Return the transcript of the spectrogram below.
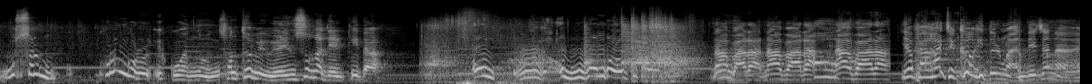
옷을 뭐 그런 거를 입고 왔노. 손톱이 왼수가 될 끼다. 어, 어, 무거운 걸 어떻게? 나 봐라, 나 봐라, 나 봐라. 야, 바가지 거기 들면 안 되잖아.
